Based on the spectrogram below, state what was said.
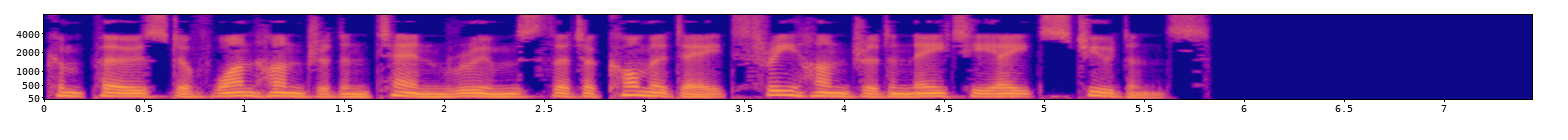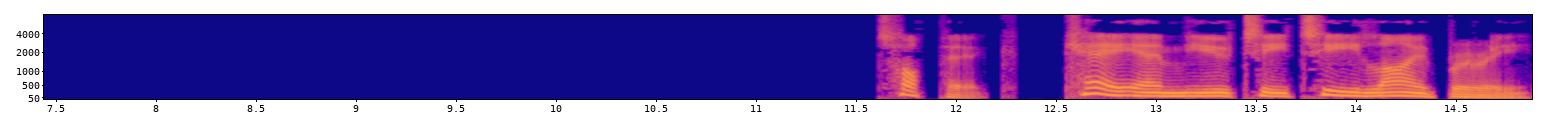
composed of 110 rooms that accommodate 388 students. Topic KMUTT Library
